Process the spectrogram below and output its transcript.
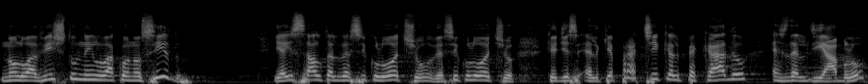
não lo ha visto nem lo ha conhecido. E aí salta o versículo 8, versículo 8, que diz: El que pratica o pecado é del diablo,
